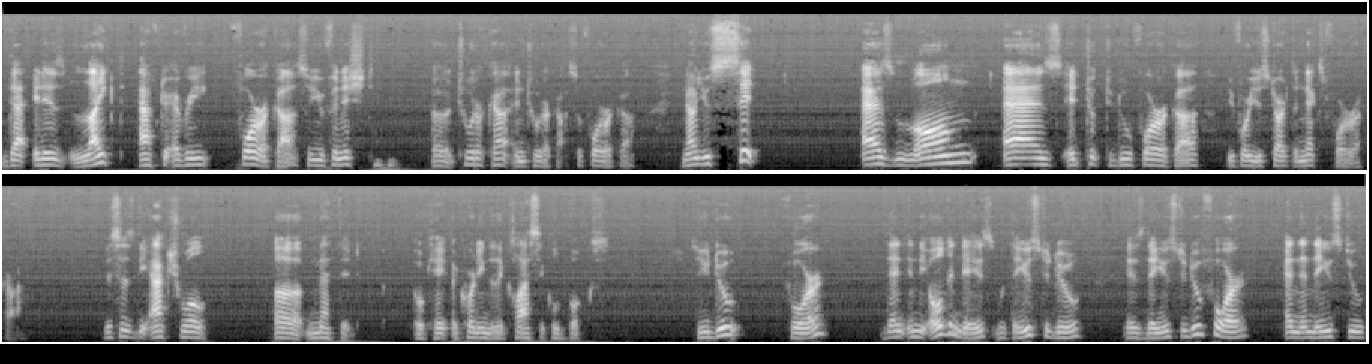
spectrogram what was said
that it is liked after every four rak'ah so you finished uh, two rak'ah and two rak'ah so four rak'ah now you sit as long as it took to do four rak'ah before you start the next four rak'ah. This is the actual uh, method, okay, according to the classical books. So you do four. Then in the olden days, what they used to do is they used to do four, and then they used to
